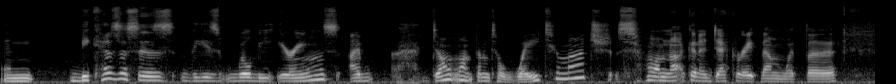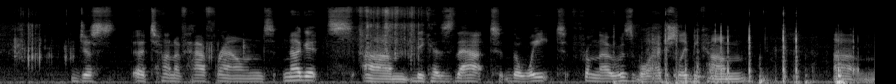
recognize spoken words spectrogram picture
And because this is, these will be earrings, I don't want them to weigh too much, so I'm not going to decorate them with the just a ton of half round nuggets um, because that the weight from those will actually become um,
